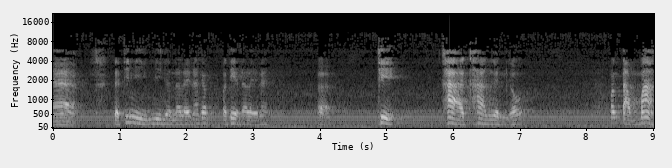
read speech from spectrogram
นะแต่ที่มีมีเงินอะไรนะครับ ประเทศอะไรนะเอที่ค่าค่าเงินเขามันต่ำมาก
